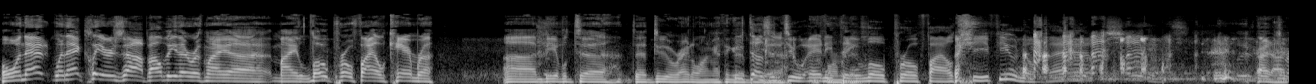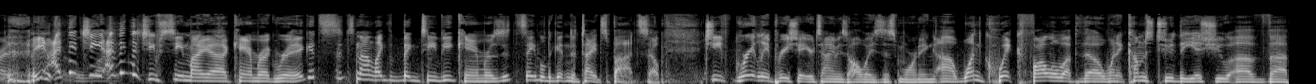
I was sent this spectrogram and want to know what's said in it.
well, when that when that clears up, I'll be there with my uh, my low profile camera uh, be able to to do a ride along. I think he doesn't be, uh, do anything low profile, Chief. You know that. right on. I think chief, I think the Chief's seen my uh, camera rig. It's it's not like the big TV cameras. It's able to get into tight spots. So, Chief, greatly appreciate your time as always this morning. Uh, one quick follow up though, when it comes to the issue of uh,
